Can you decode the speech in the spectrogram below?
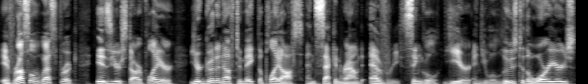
If Russell Westbrook is your star player, you're good enough to make the playoffs and second round every single year, and you will lose to the Warriors,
